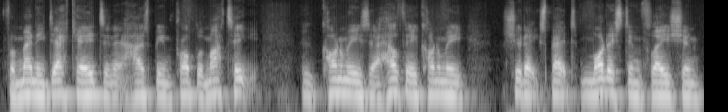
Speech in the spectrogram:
for many decades, and it has been problematic. Economies, a healthy economy, should expect modest inflation.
